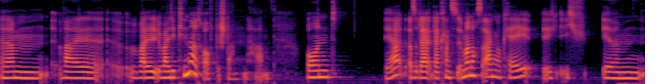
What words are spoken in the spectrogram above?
ähm, weil, weil, weil die Kinder drauf bestanden haben. Und ja, also da, da kannst du immer noch sagen, okay, ich, ich ähm,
